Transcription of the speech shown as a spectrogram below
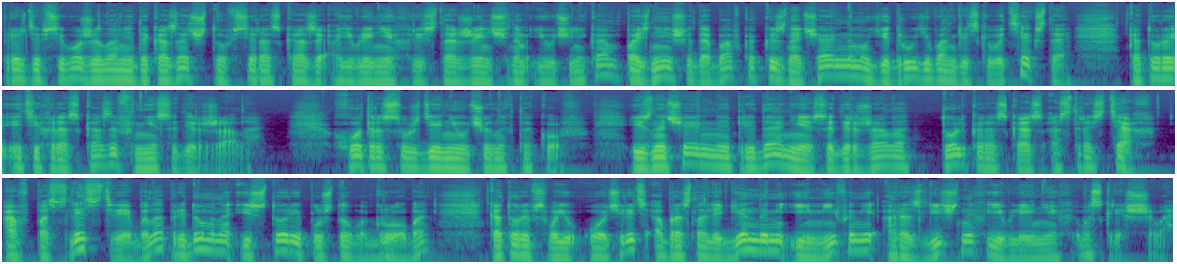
Прежде всего, желание доказать, что все рассказы о явлениях Христа женщинам и ученикам – позднейшая добавка к изначальному ядру евангельского текста, которое этих рассказов не содержало. Ход рассуждений ученых таков. Изначальное предание содержало только рассказ о страстях, а впоследствии была придумана история пустого гроба, которая, в свою очередь, обросла легендами и мифами о различных явлениях воскресшего.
